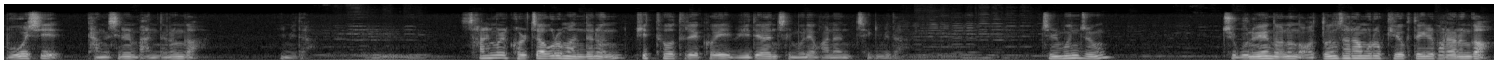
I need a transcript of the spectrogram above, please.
무엇이 당신을 만드는가? 입니다. 삶을 걸작으로 만드는 피터 드래커의 위대한 질문에 관한 책입니다. 질문 중 죽은 후에 너는 어떤 사람으로 기억되길 바라는가?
